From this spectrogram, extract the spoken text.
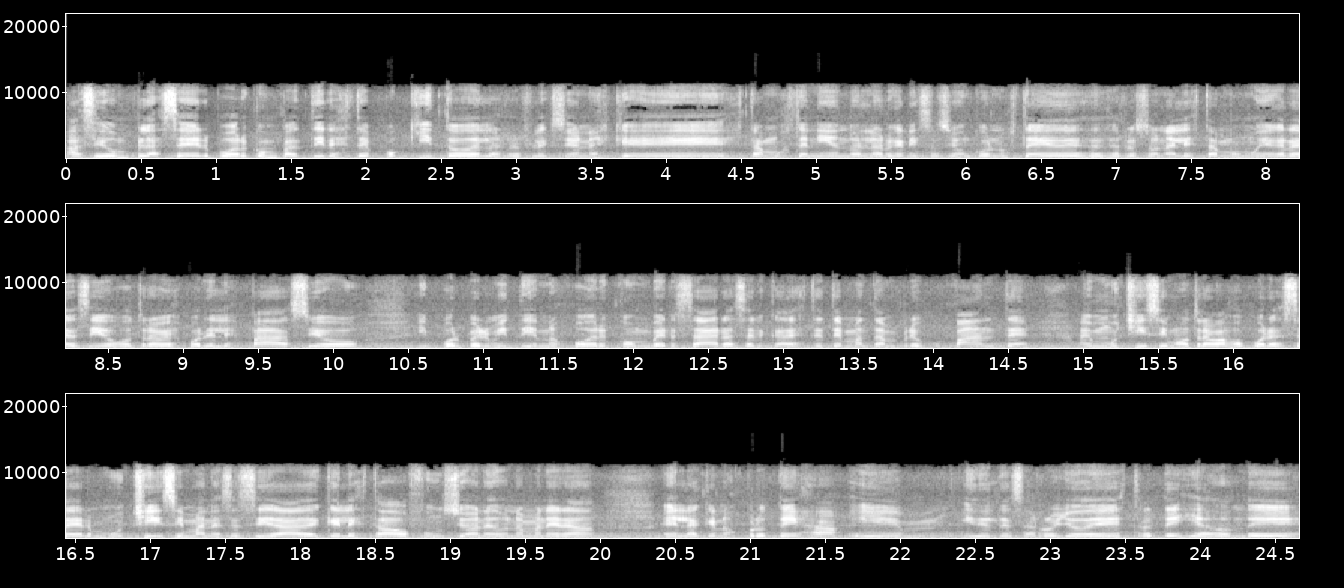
Ha sido un placer poder compartir este poquito de las reflexiones que estamos teniendo en la organización con ustedes. Desde Resonal estamos muy agradecidos otra vez por el espacio y por permitirnos poder conversar acerca de este tema tan preocupante. Hay muchísimo trabajo por hacer, muchísima necesidad de que el Estado funcione de una manera en la que nos proteja eh, y del desarrollo de estrategias donde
